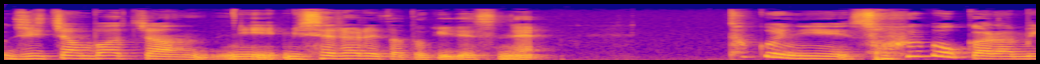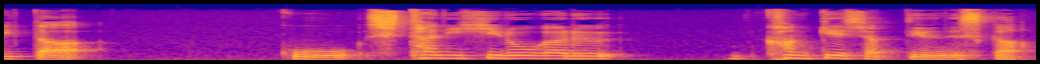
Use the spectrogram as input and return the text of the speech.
じいちゃんばあちゃんに見せられた時ですね。特に祖父母から見た、こう、下に広がる関係者っていうんですか。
